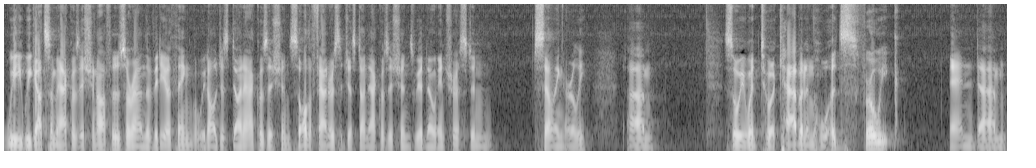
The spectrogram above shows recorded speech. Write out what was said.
we, we got some acquisition offers around the video thing, but we'd all just done acquisitions. So all the founders had just done acquisitions. We had no interest in selling early. Um, so we went to a cabin in the woods for a week and um,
